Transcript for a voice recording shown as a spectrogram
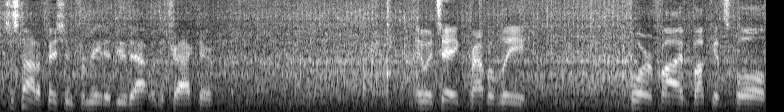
It's just not efficient for me to do that with a tractor. It would take probably four or five buckets full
